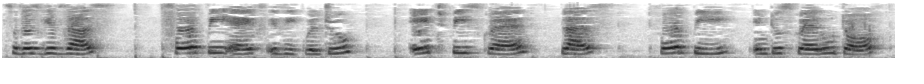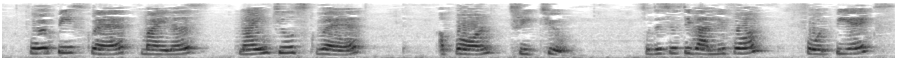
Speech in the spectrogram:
So this gives us 4px is equal to 8p square plus 4p into square root of 4p square minus 9q square upon 3q. So this is the value for 4px.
